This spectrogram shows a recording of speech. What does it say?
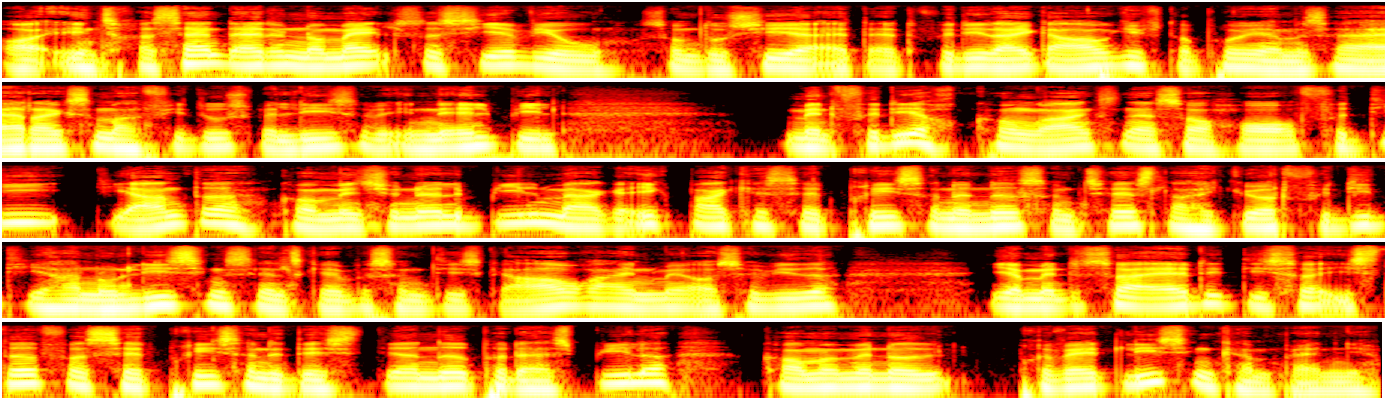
og interessant er det normalt, så siger vi jo, som du siger, at, at fordi der ikke er afgifter på, jamen så er der ikke så meget fidus ved lease ved en elbil. Men fordi konkurrencen er så hård, fordi de andre konventionelle bilmærker ikke bare kan sætte priserne ned, som Tesla har gjort, fordi de har nogle leasingselskaber, som de skal afregne med osv., jamen så er det, de så i stedet for at sætte priserne decideret ned på deres biler, kommer med noget privat leasingkampagne.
